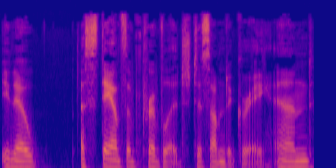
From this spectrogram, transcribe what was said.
you know a stance of privilege to some degree. And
